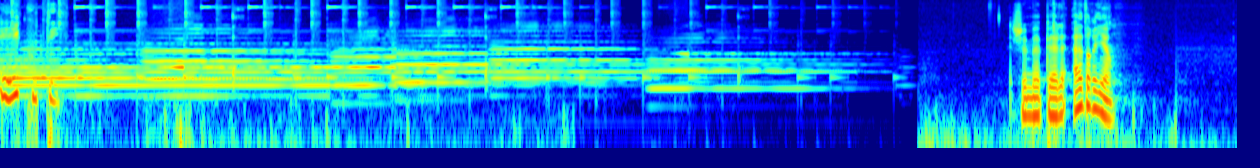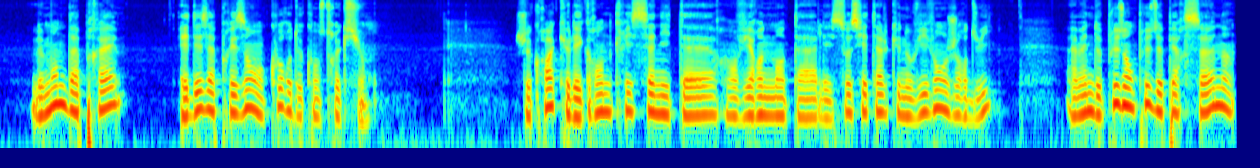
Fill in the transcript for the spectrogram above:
et écoutez. Je m'appelle Adrien. Le monde d'après est dès à présent en cours de construction. Je crois que les grandes crises sanitaires, environnementales et sociétales que nous vivons aujourd'hui amène de plus en plus de personnes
